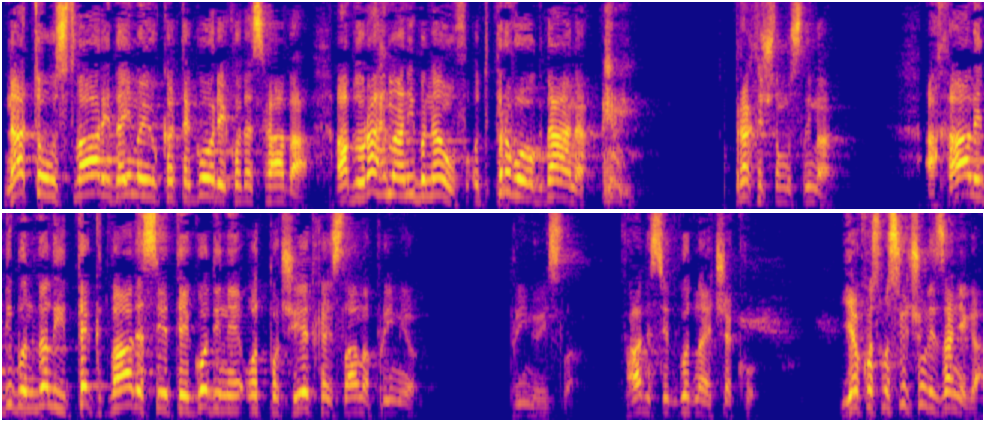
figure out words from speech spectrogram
Na to u stvari da imaju kategorije kod ashaba. Abdurrahman ibn Auf od prvog dana, praktično musliman. A Halid ibn Veli tek 20. godine od početka islama primio, primio islam. 20 godina je čekao. Iako smo svi čuli za njega.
